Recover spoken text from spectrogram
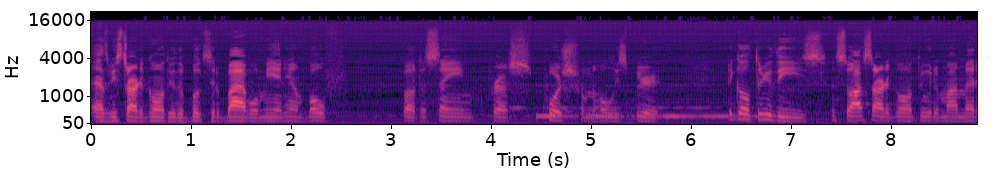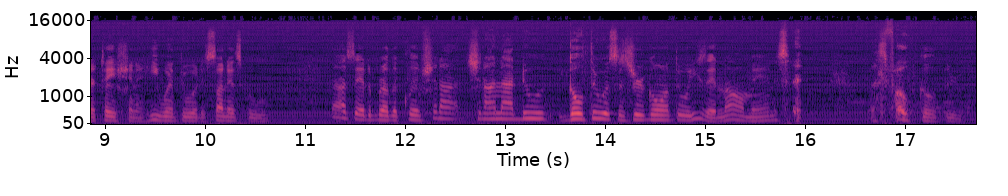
as we started going through the books of the Bible, me and him both felt the same press, push from the Holy Spirit to go through these. And so I started going through it in my meditation, and he went through it in Sunday school. And I said to Brother Cliff, should I should I not do go through it since you're going through it? He said, No, man. Let's both go through.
